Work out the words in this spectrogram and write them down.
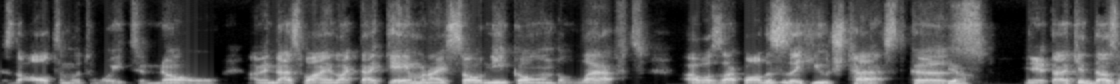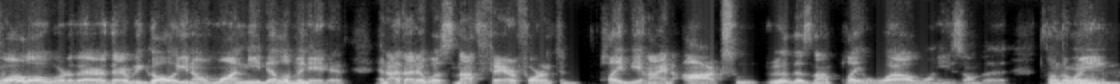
is the ultimate way to know. I mean, that's why like that game when I saw neco on the left, I was like, well, this is a huge test because if that kid does well over there, there we go. You know, one need eliminated. And I thought it was not fair for him to play behind Ox, who really does not play well when he's on the, the on the wing.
